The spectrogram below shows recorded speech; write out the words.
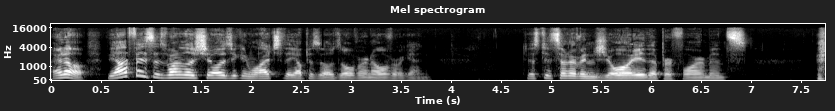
I know. The Office is one of those shows you can watch the episodes over and over again. Just to sort of enjoy the performance. you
